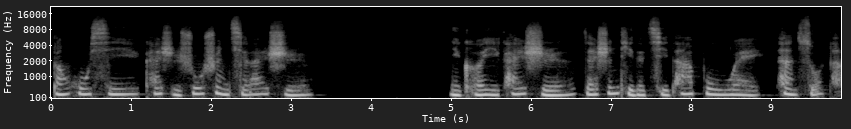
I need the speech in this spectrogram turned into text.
当呼吸开始舒顺起来时，你可以开始在身体的其他部位探索它，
